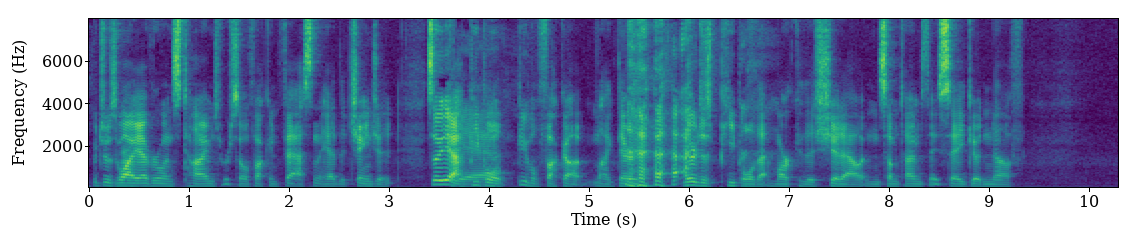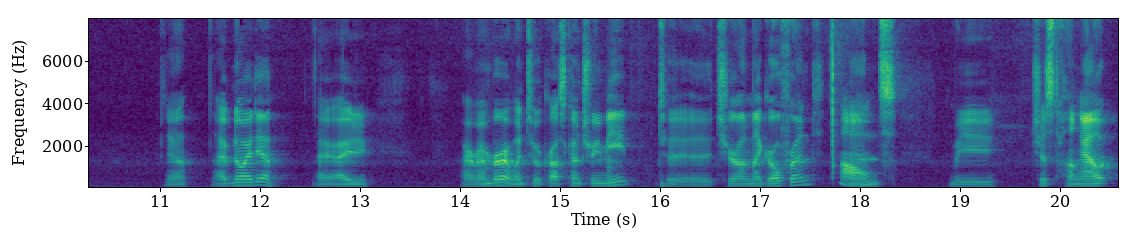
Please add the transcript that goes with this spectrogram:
Which was why everyone's times were so fucking fast and they had to change it. So yeah, Yeah. people people fuck up. Like they're they're just people that mark this shit out and sometimes they say good enough. yeah, I have no idea. I I, I remember I went to a cross country meet to cheer on my girlfriend, Aw. and we just hung out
